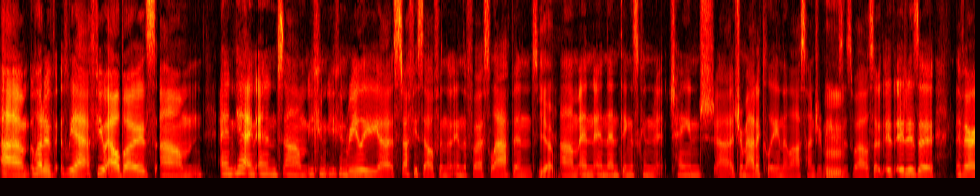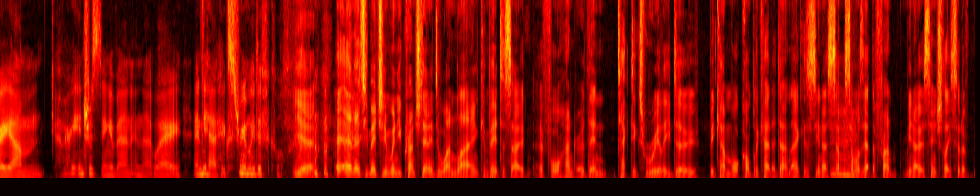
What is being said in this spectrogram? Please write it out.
um, a lot of yeah, a few elbows, um, and yeah, and, and um, you can you can really uh, stuff yourself in the in the first lap, and Yeah. um, and and then things can change uh, dramatically in the last hundred Mm. meters as well. So it, it is a a very um, a very interesting event in that way, and yeah, extremely difficult. Yeah, and as you mentioned, when you crunch down into one lane compared to say a 400, then tactics really do become more complicated, don't they? Because you know some, someone's out the front, you know, essentially sort of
